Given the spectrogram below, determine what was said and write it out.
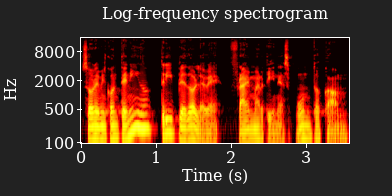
sobre mi contenido, www.fraymartinez.com.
